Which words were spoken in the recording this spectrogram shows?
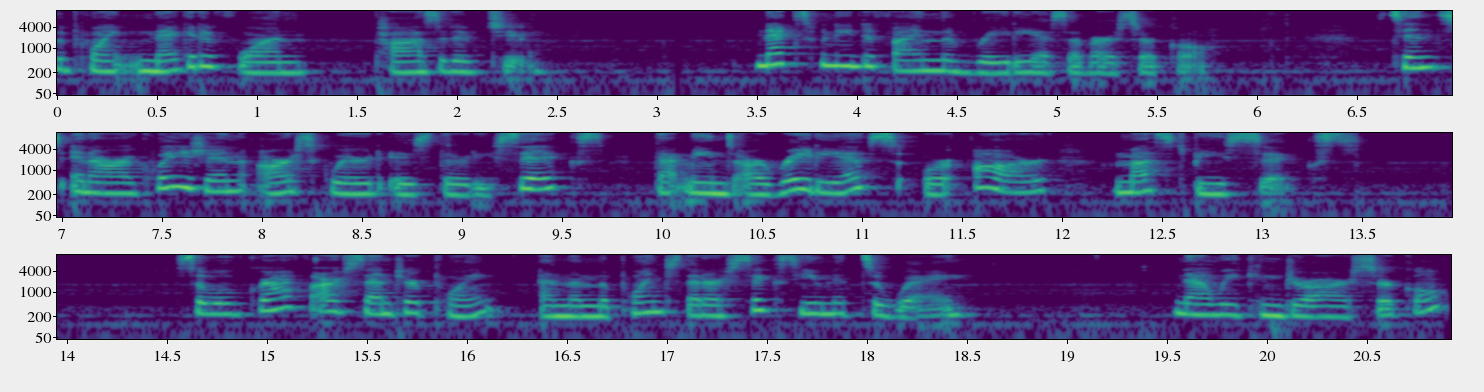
the point negative 1, positive 2. Next, we need to find the radius of our circle. Since in our equation r squared is 36, that means our radius, or r, must be 6. So we'll graph our center point and then the points that are 6 units away. Now we can draw our circle.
